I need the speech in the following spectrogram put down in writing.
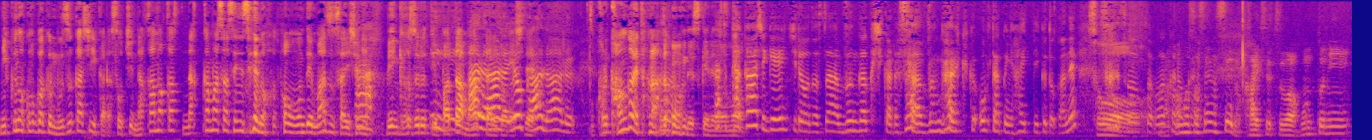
肉の告白難しいからそっち中間中正先生の本でまず最初に勉強するっていうパターンもあったりとかしてるあるこれ考えたなと思うんですけれども、高橋源一郎のさ文学史からさ文学オタクに入っていくとかね。そう。そうそうわか中るわかる。正先生の解説は本当に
